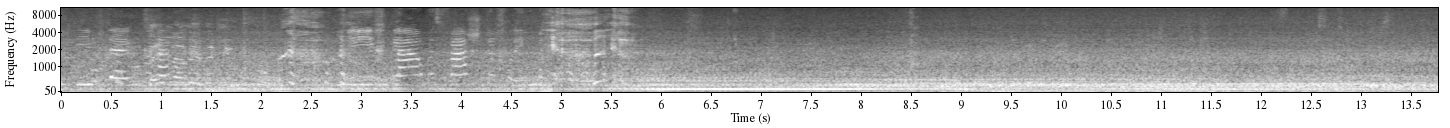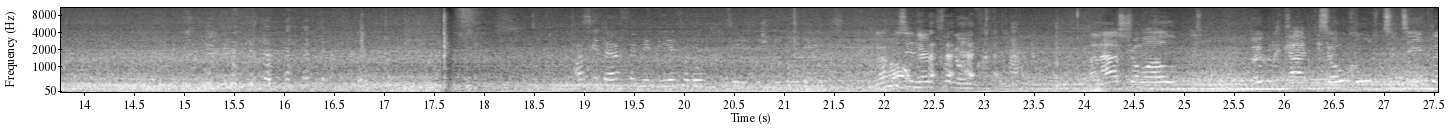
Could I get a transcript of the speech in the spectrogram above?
Positiv denken. Ich glaube es fast ein bisschen. Dürfen mit mir verrückt sein, das ist meine Idee. Dann muss ich nicht verrückt. Dann hast du schon mal Möglichkeit, in so kurzer Zeit etwa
